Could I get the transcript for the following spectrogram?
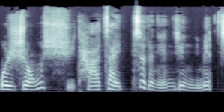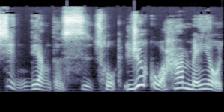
我容许他在这个年纪里面。尽量的试错，如果他没有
